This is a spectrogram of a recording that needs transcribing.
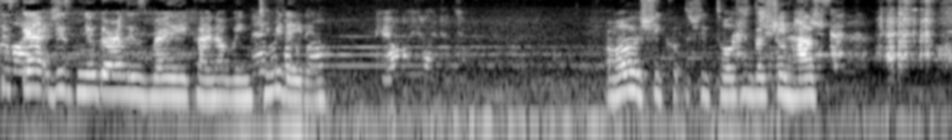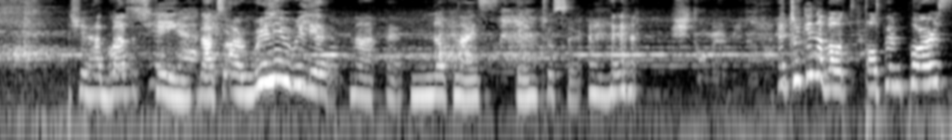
This girl, this new girl is very kind of intimidating. Oh, she she told him that she has she had bad skin. That's a really really not uh, not nice thing to say. and talking about open pores,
